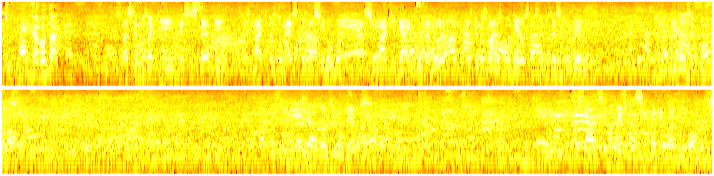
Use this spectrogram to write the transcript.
Fique à vontade. Nós temos aqui nesse stand as máquinas domésticas da Ciruba, a Silmac que é a importadora. Nós temos vários modelos, nós temos esse modelo de 12 pontos. Nós temos outros modelos. Nós temos esse modelo de 54 pontos.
